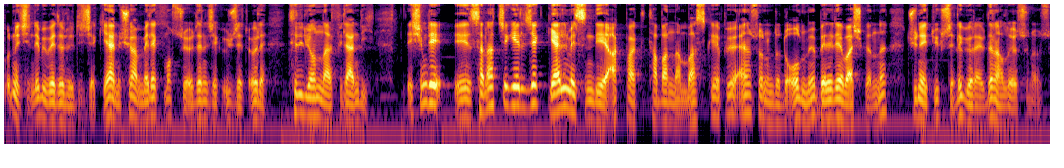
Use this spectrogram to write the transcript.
Bunun için de bir bedel ödeyecek. Yani şu an Melek Mosso'ya ödenecek ücret öyle trilyonlar filan değil. E şimdi e, sanatçı gelecek gelmesin diye AK Parti tabandan baskı yapıyor. En sonunda da olmuyor. Belediye başkanını Cüneyt Yüksel'i görevden alıyorsunuz.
